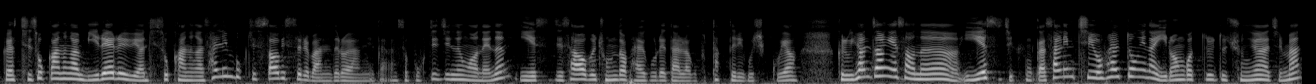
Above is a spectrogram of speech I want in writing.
그래서 지속 가능한 미래를 위한 지속 가능한 산림복지 서비스를 만들어야 합니다. 그래서 복지진흥원에는 ESG 사업을 좀 더 발굴해 달라고 부탁드리고 싶고요. 그리고 현장에서는 ESG 그러니까 산림치유 활동이나 이런 것들도 중요하지만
